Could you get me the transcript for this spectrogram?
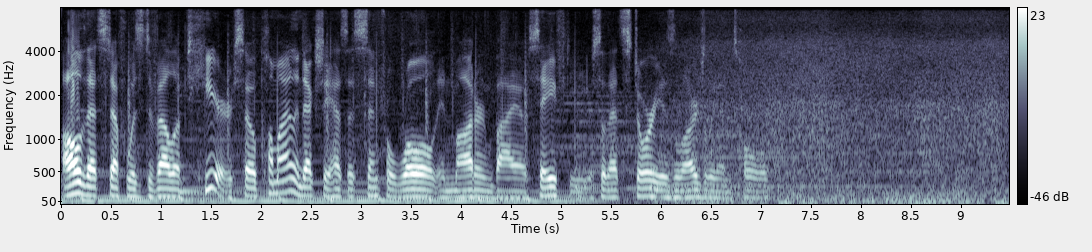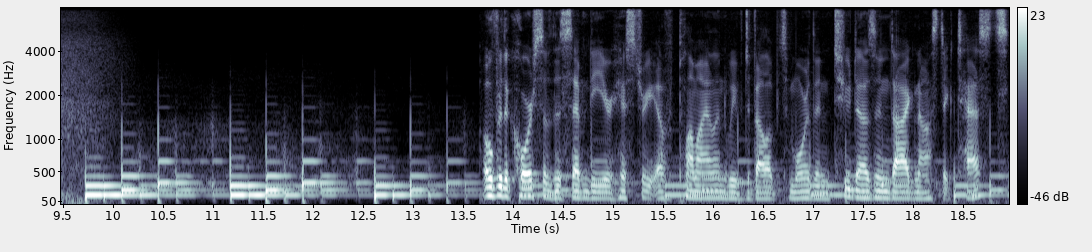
All of that stuff was developed here. So Plum Island actually has a central role in modern biosafety. So that story is largely untold. Over the course of the 70-year history of Plum Island, we've developed more than two dozen diagnostic tests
